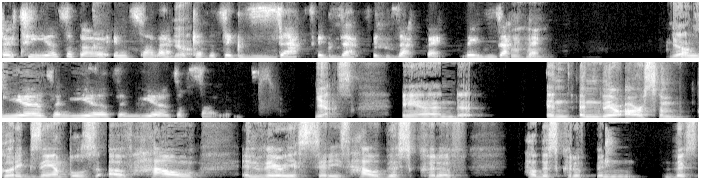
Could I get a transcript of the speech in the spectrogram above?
30 years ago in South Africa, this exact, exact, exact thing. The exact Mhm. thing. yes From years and years and years of silence. Yes, and and and there are some good examples of how in various cities how this could have how this could have been this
